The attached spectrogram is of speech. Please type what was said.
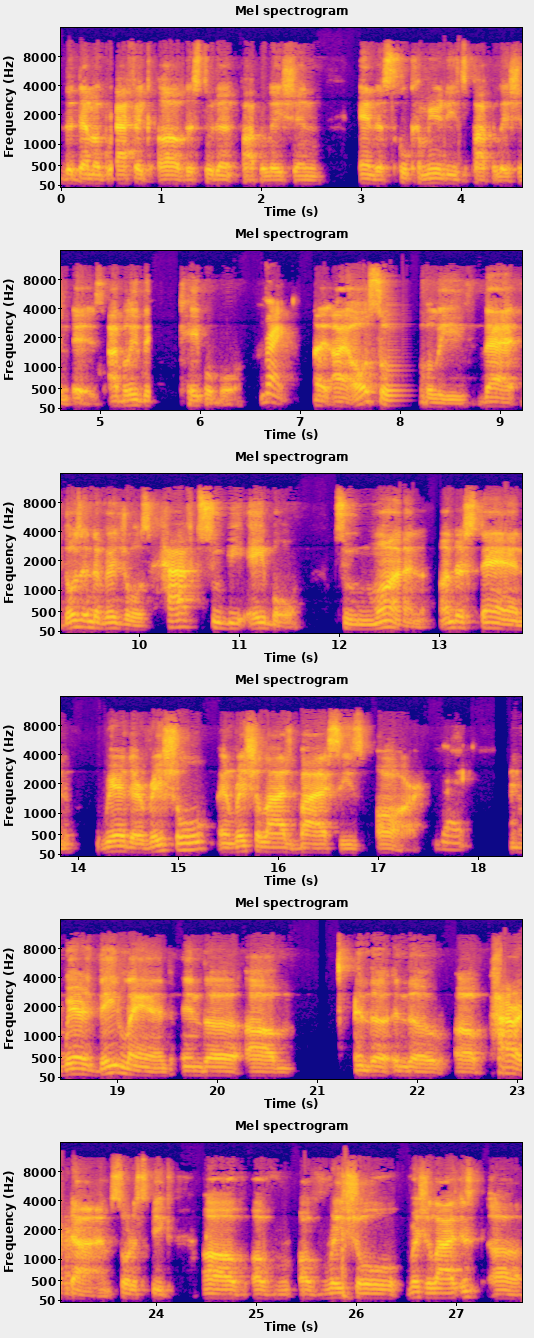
the demographic of the student population and the school community's population is. I believe they're capable. Right. I also believe that those individuals have to be able to one understand where their racial and racialized biases are, right, and where they land in the um, in the in the uh, paradigm, so to speak, of of of racial racialized uh,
